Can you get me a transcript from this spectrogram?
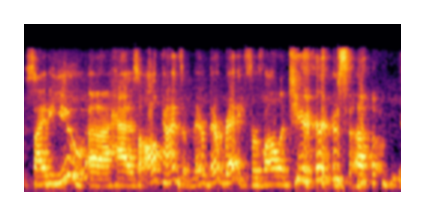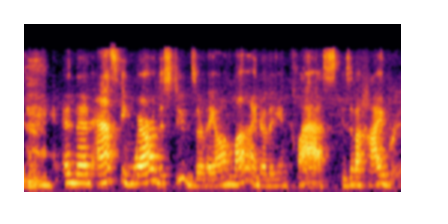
SciTech 2U uh, has all kinds of they're they're ready for volunteers. Um, and then asking where are the students? Are they online? Are they in class? Is it a hybrid?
